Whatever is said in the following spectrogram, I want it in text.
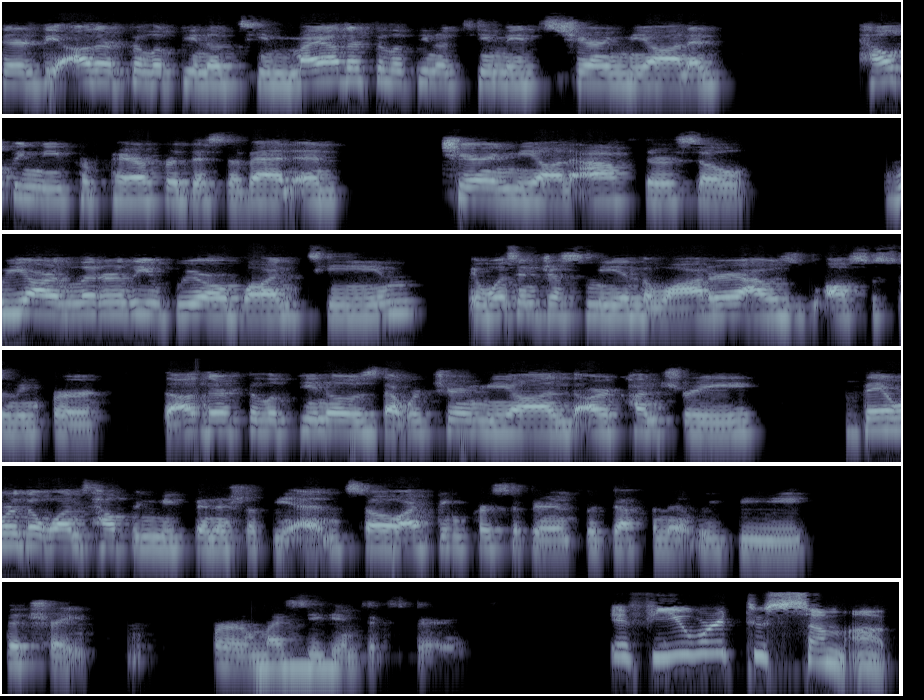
there's the other Filipino team, my other Filipino teammates cheering me on and helping me prepare for this event and cheering me on after. So we are literally, we are one team. It wasn't just me in the water. I was also swimming for the other Filipinos that were cheering me on, our country. They were the ones helping me finish at the end. So I think perseverance would definitely be the trait for my SEA Games experience. If you were to sum up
